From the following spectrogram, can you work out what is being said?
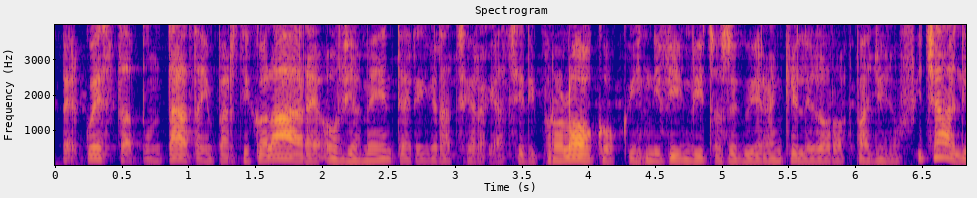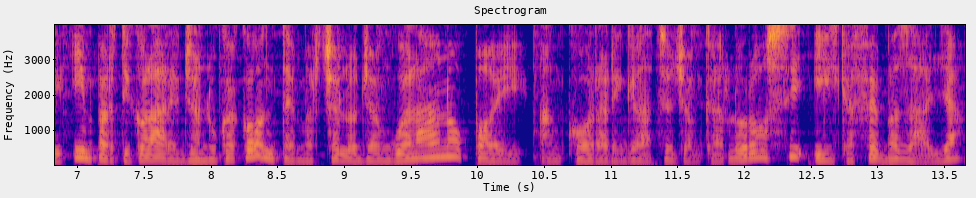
Per questa puntata in particolare, ovviamente ringrazio i ragazzi di Proloco, quindi vi invito a seguire anche le loro pagine ufficiali, in particolare Gianluca Conte, Marcello Giangualano, poi ancora ringrazio Giancarlo Rossi, il Caffè Basaglia,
